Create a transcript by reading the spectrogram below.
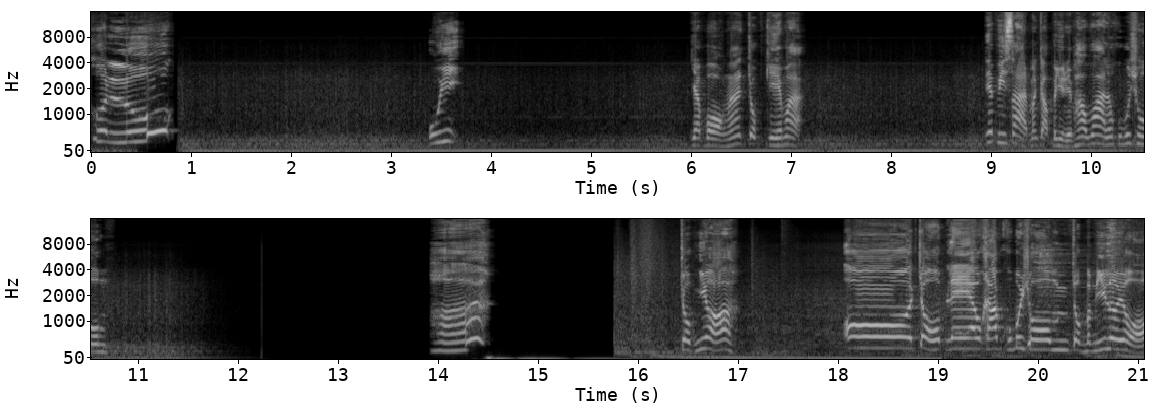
ขนลุก อุ๊ย อย่าบอกนะจบเกมอะเนี่ยปีศาจมันกลับไปอยู่ในภาพวาดแล้วคุณผู้ชมฮะจบงี้เหรอ โอ้จบแล้วครับคุณผู้ชม จบแบบนี้เลยเหรอ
